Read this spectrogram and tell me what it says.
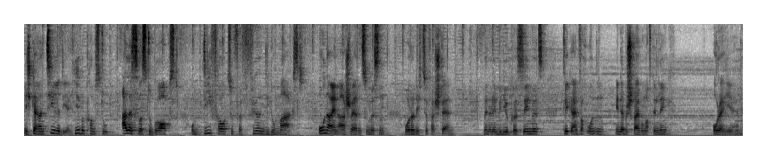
Ich garantiere dir, hier bekommst du alles, was du brauchst, um die Frau zu verführen, die du magst, ohne ein Arsch werden zu müssen oder dich zu verstellen. Wenn du den Videokurs sehen willst, klick einfach unten in der Beschreibung auf den Link oder hierhin.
